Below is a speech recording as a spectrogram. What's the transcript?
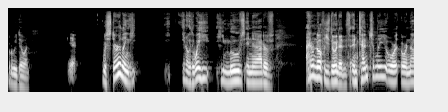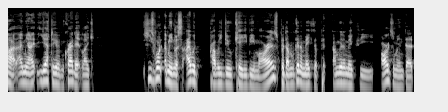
what are we doing? Yeah. With Sterling, he, he you know the way he he moves in and out of. I don't know if he's doing it intentionally or or not. I mean, I, you have to give him credit. Like he's one. I mean, listen, I would probably do KDB Mahrez, but I'm gonna make the I'm gonna make the argument that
